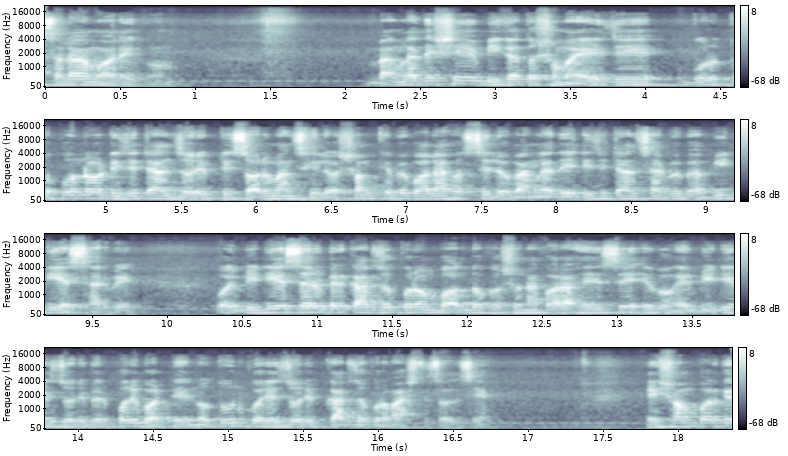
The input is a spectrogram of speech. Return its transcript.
আসসালামু আলাইকুম। বাংলাদেশে বিগত সময়ে যে গুরুত্বপূর্ণ ডিজিটাল জরিপটি চলমান ছিল, সংক্ষেপে বলা হচ্ছিল বাংলাদেশ ডিজিটাল সার্ভে বা বিডিএস সার্ভে। ওই বিডিএস জরিপের কার্যক্রম বন্ধ ঘোষণা করা হয়েছে এবং এই বিডিএস জরিপের পরিবর্তে নতুন করে জরিপ কার্যক্রম আসতে চলছে। এই সম্পর্কে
